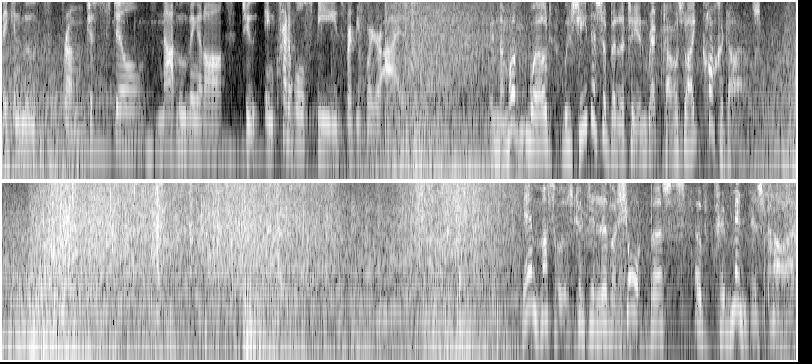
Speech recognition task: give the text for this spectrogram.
They can move from just still, not moving at all, to incredible speeds right before your eyes. In the modern world, we see this ability in reptiles like crocodiles. Their muscles can deliver short bursts of tremendous power.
